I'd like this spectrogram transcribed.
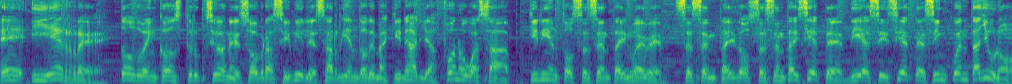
EIR. Todo en construcciones, obras civiles, arriendo de maquinaria, fono WhatsApp 569 6267 1751.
